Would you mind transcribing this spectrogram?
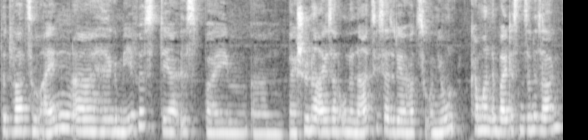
Das war zum einen äh, Helge Mewes, der ist beim, ähm, bei Schöne Eisern ohne Nazis, also der gehört zur Union, kann man im weitesten Sinne sagen.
